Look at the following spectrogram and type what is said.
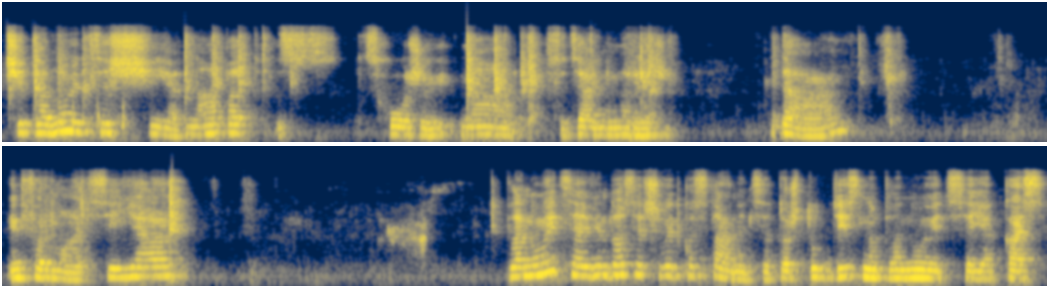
Чи планується ще напад схожий на соціальні мережі. Да. Інформація. Планується, він досить швидко станеться. Тож тут дійсно планується якась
